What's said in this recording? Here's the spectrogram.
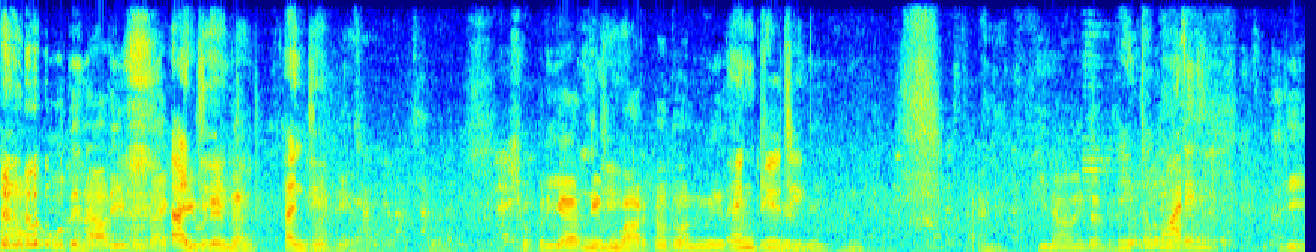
ਕਰਨ ਉਹਦੇ ਨਾਲ ਹੀ ਬੰਦਾ ਐਕਟਿਵ ਰਹਿੰਦਾ। ਹਾਂਜੀ। ਸ਼ੁਕਰੀਆ ਤੇ ਮੁਬਾਰਕਾਂ ਤੁਹਾਨੂੰ ਇਹ Thank you ਜੀ। ਕੀ ਨਾਮ ਹੈ ਤੁਹਾਡਾ? ਰੀਤੂ ਕੁਮਾਰੀ ਜੀ। ਜੀ।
